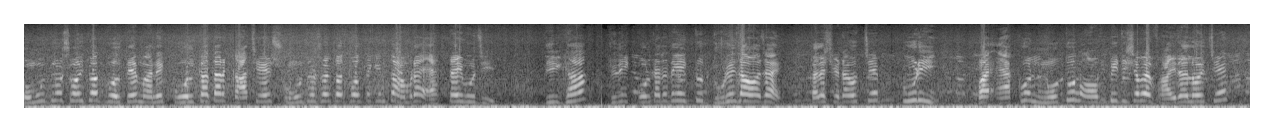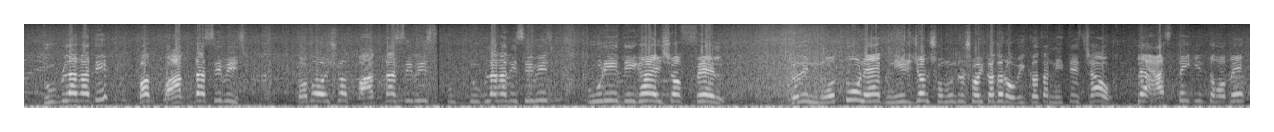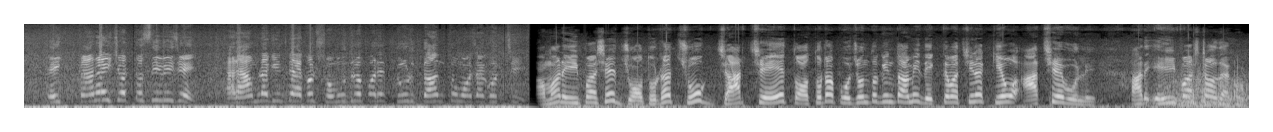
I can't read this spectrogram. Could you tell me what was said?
সমুদ্র সৈকত বলতে মানে কলকাতার কাছে, সমুদ্র সৈকত বলতে কিন্তু আমরা একটাই বুঝি। দীঘা, যদি কলকাতা থেকে একটু দূরে যাওয়া যায়, তাহলে সেটা হচ্ছে পুরী বা এখন নতুন অফবিট হিসাবে ভাইরাল হয়েছে দুবলাগাদি বা বাগদা সি বিচ তবে ওইসব Bagda sea beach Dublagadi sea beach Puri, Digha, এইসব ফেল যদি নতুন এক নির্জন সমুদ্র সৈকতের অভিজ্ঞতা নিতে চাও, তাহলে আসতেই কিন্তু হবে এই কানাই চট্ট সি আর আমরা কিন্তু এখন সমুদ্র পাড়ে দুর্দান্ত মজা করছি। আমার এই পাশে যতটা চোখ যাচ্ছে, ততটা পর্যন্ত কিন্তু আমি দেখতে পাচ্ছি না কেউ আছে বলে। আর এই পাশটাও দেখো,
